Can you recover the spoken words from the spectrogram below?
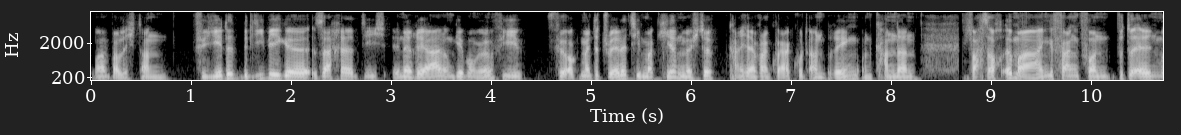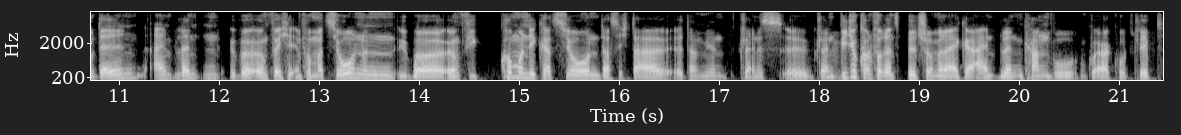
ne, weil ich dann für jede beliebige Sache, die ich in der realen Umgebung irgendwie für Augmented Reality markieren möchte, kann ich einfach einen QR-Code anbringen und kann dann was auch immer, angefangen von virtuellen Modellen einblenden, über irgendwelche Informationen, über irgendwie Kommunikation, dass ich da äh, dann mir ein kleines äh, kleinen Videokonferenzbildschirm in der Ecke einblenden kann, wo ein QR-Code klebt,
